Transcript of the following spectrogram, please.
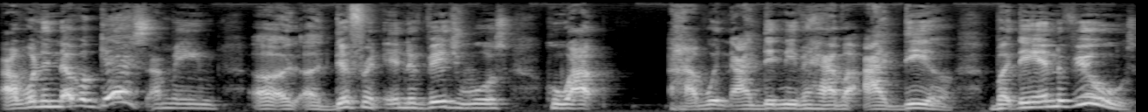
I would have never guess. I mean, uh, uh, different individuals who I I wouldn't, I didn't even have an idea, but they in the views.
